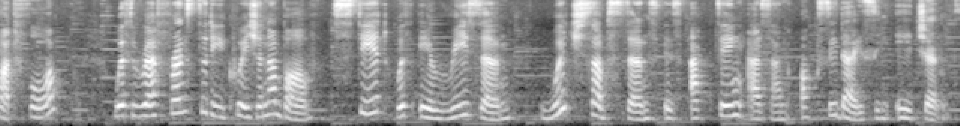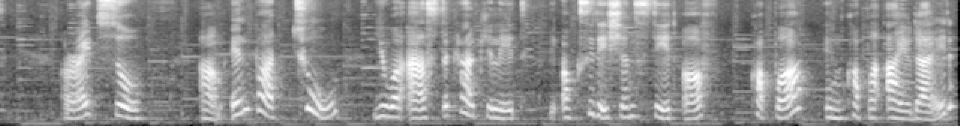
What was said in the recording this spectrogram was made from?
Part 4 with reference to the equation above, state with a reason which substance is acting as an oxidizing agent. Alright, so um, in part 2, you were asked to calculate the oxidation state of copper in copper iodide,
